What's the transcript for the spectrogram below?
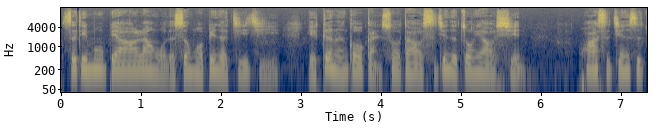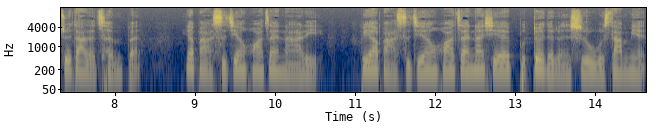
设定目标，让我的生活变得积极，也更能够感受到时间的重要性。花时间是最大的成本，要把时间花在哪里？不要把时间花在那些不对的人事物上面，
